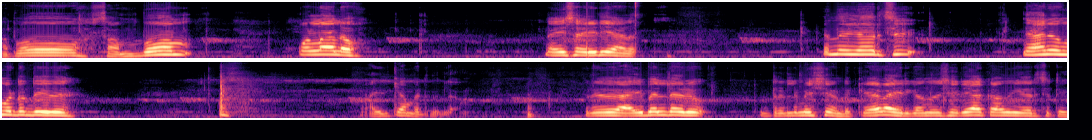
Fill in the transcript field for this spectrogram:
അപ്പോൾ സംഭവം കൊള്ളാലോ. നൈസ് ഐഡിയ ആണ്. എന്ന് വിചാരിച്ച് ഞാനും അങ്ങോട്ട് എന്ത് ചെയ്ത്? അയക്കാൻ പറ്റത്തില്ല. ഒരു ഐബലിന്റെ ഒരു ഡ്രിൽ മെഷീൻ ഉണ്ട്. കേടായിരിക്കും. ഒന്ന് ശരിയാക്കാമെന്ന് വിചാരിച്ചിട്ടേ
